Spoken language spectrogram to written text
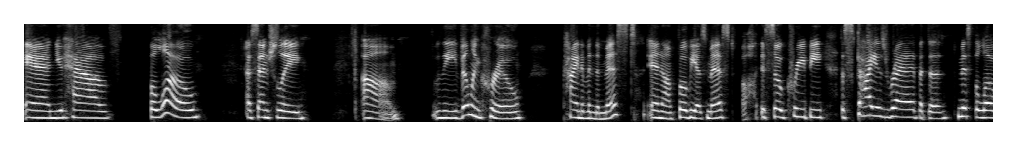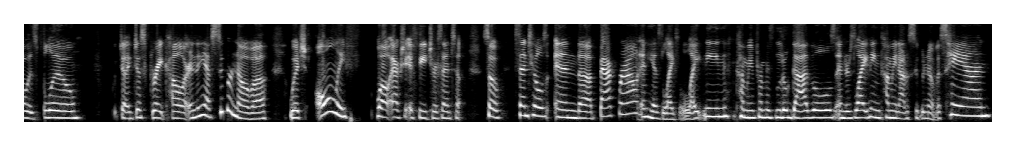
And you have below essentially um, the villain crew kind of in the mist in um, phobia's mist. Oh, it's so creepy. The sky is red but the mist below is blue which like just great color. And then you have supernova which only well actually it features sentinel so sentinel's in the background and he has like lightning coming from his little goggles and there's lightning coming out of supernova's hand.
